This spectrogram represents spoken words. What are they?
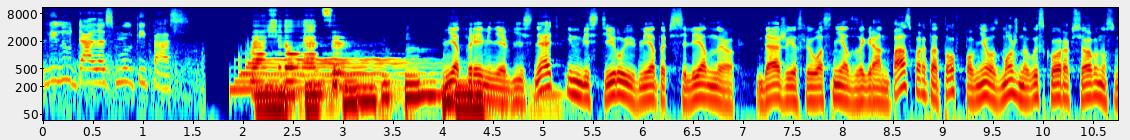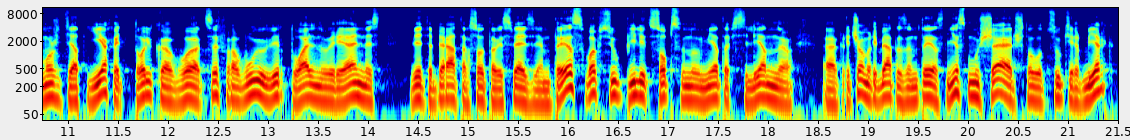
Лилу Даллас Мультипас. Rational answer. Нет времени объяснять, инвестируй в метавселенную. Даже если у вас нет загранпаспорта, то вполне возможно вы скоро все равно сможете отъехать только в цифровую виртуальную реальность, ведь оператор сотовой связи МТС вовсю пилит собственную метавселенную. Э, Причем ребят из МТС не смущает, что вот Цукерберг,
